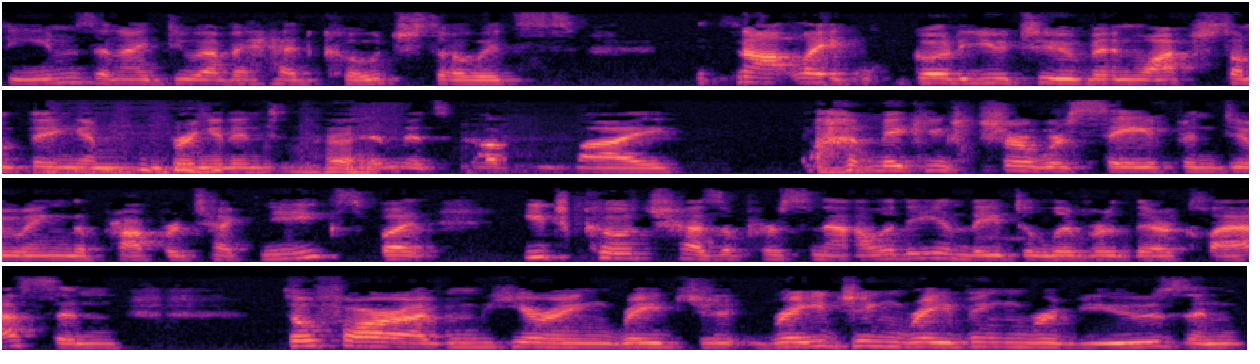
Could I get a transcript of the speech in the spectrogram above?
themes, and I do have a head coach, so it's it's not like go to YouTube and watch something and bring it into the right. gym. It's covered by uh, making sure we're safe and doing the proper techniques. But each coach has a personality, and they deliver their class. And so far, I'm hearing rage, raging, raving reviews, and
